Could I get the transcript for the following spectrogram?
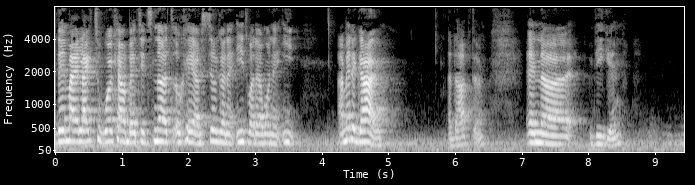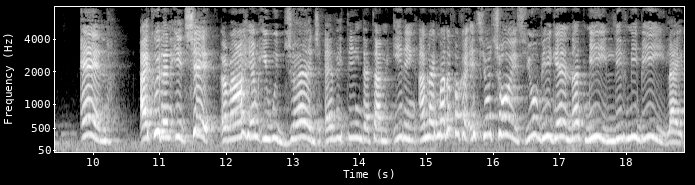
they might like to work out, but it's not okay, I'm still gonna eat what I wanna eat. I met a guy, a doctor and uh, vegan. And I couldn't eat shit around him. He would judge everything that I'm eating. I'm like, motherfucker, it's your choice. You're vegan, not me. Leave me be. Like,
